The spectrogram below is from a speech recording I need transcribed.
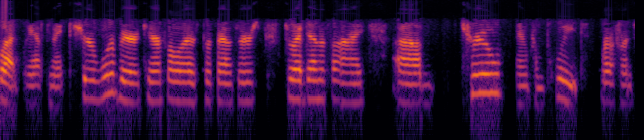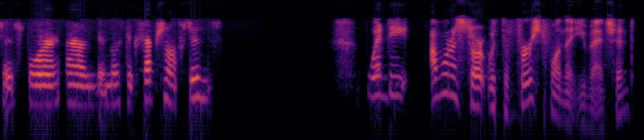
but we have to make sure we're very careful as professors to identify um, true and complete references for um, the most exceptional students. Wendy, I want to start with the first one that you mentioned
